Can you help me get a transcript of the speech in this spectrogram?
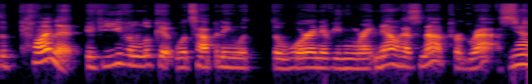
the planet, if you even look at what's happening with the war and everything right now, has not progressed. Yeah.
